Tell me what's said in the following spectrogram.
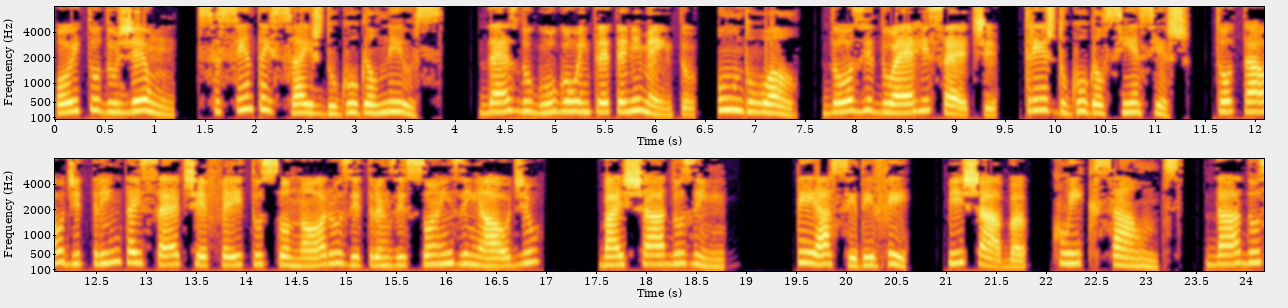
8 do G1, 66 do Google News, 10 do Google Entretenimento, 1 do UOL, 12 do R7. 3 do Google Ciências, Total de 37 efeitos sonoros e transições em áudio, baixados em PACDV, Pixaba. Quick Sounds, Dados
